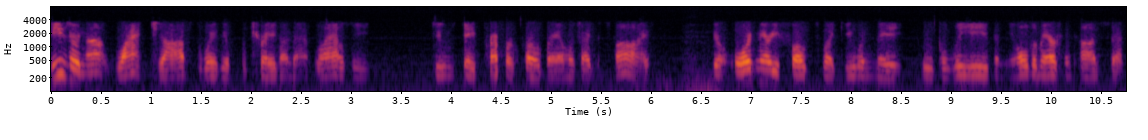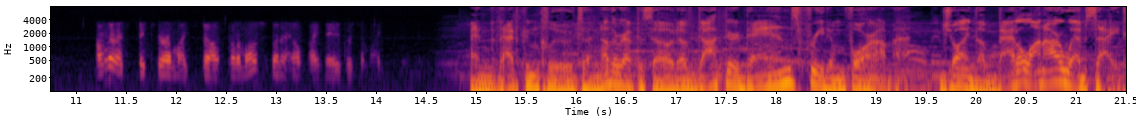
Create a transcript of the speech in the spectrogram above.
these are not whack jobs the way they're portrayed on that lousy doomsday prepper program, which I despise. They're ordinary folks like you and me who believe in the old American concept. I'm going to take care of myself, but I'm also going to help my neighbors and my community. And that concludes another episode of Dr. Dan's Freedom Forum. Join the battle on our website,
